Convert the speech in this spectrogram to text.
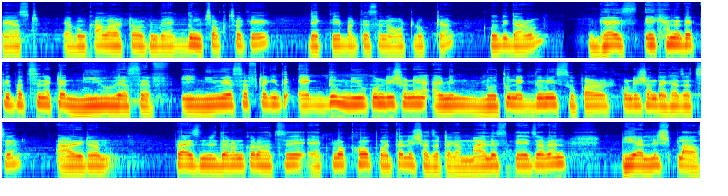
বেস্ট এবং কালারটাও কিন্তু একদম চকচকে, দেখতেই পারতেছেন আউটলুকটা খুবই দারুণ। গাইস এখানে দেখতে পাচ্ছেন একটা নিউ এসএফ এই নিউ এসএফটা কিন্তু একদম নিউ কন্ডিশনে আই মিন নতুন একদমই সুপার কন্ডিশন দেখা যাচ্ছে। আর এটার প্রাইস নির্ধারণ করা হচ্ছে এক লক্ষ পঁয়তাল্লিশ হাজার টাকা। মাইলেজ পেয়ে যাবেন বিয়াল্লিশ প্লাস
